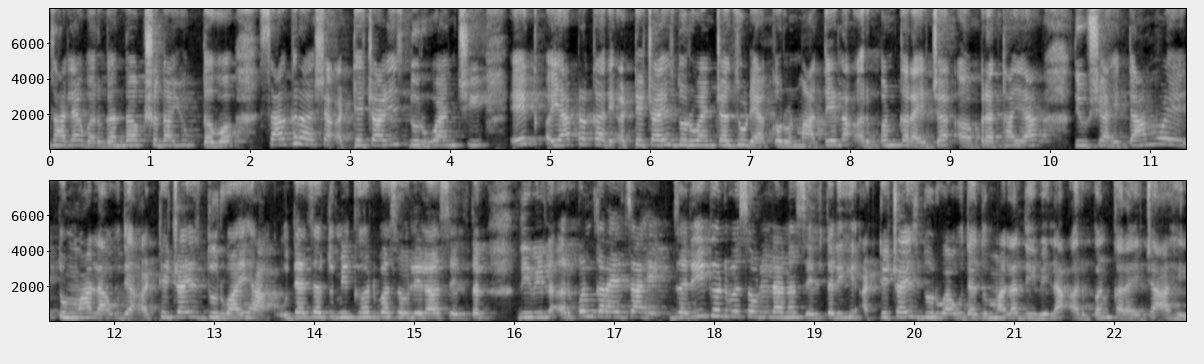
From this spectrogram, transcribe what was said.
झाल्यावर गंध अक्षदायुक्त व सागर अशा अठ्ठेचाळीस दुर्वांची एक या प्रकारे अठ्ठेचाळीस दुर्वांच्या जुड्या करून मातेला अर्पण करायच्या प्रथा या दिवशी आहे. त्यामुळे तुम्हाला उद्या अठ्ठेचाळीस दुर्वा ह्या उद्या जर तुम्ही घट बसवलेला असेल तर देवीला अर्पण करायचं आहे. जरी घट बसवलेला नसेल तरी ही अठ्ठेचाळीस दुर्वा उद्या तुम्हाला देवीला अर्पण करायच्या आहे.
